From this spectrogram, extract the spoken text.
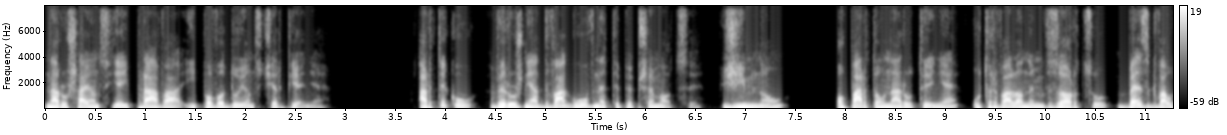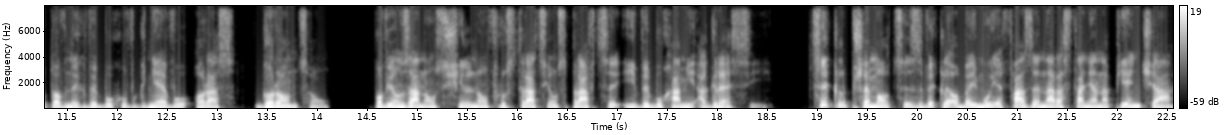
naruszając jej prawa i powodując cierpienie. Artykuł wyróżnia dwa główne typy przemocy: zimną, opartą na rutynie, utrwalonym wzorcu, bez gwałtownych wybuchów gniewu oraz gorącą, powiązaną z silną frustracją sprawcy i wybuchami agresji. Cykl przemocy zwykle obejmuje fazę narastania napięcia,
